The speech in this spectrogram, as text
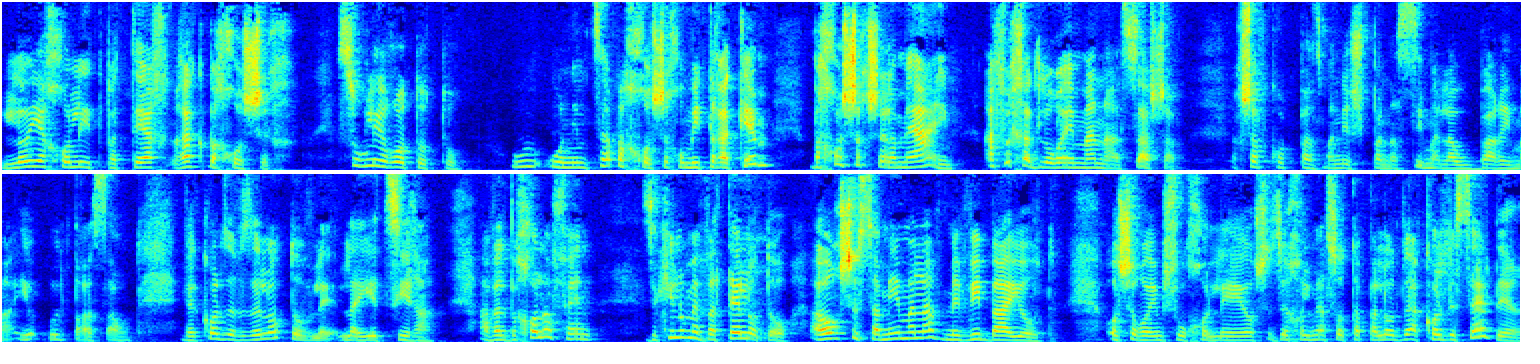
לא יכול להתפתח רק בחושך. אסור לראות אותו. הוא, הוא נמצא בחושך, הוא מתרקם בחושך של המעיים. אף אחד לא רואה מה נעשה שם. עכשיו כל פעם זמן יש פנסים על העובר עם האולטרסאונד וכל זה, וזה לא טוב ליצירה. אבל בכל אופן, זה כאילו מבטל אותו. האור ששמים עליו מביא בעיות. או שרואים שהוא חולה, או שזה יכולים לעשות הפלות והכל בסדר.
